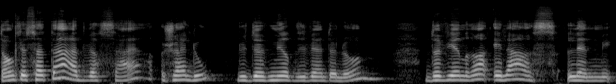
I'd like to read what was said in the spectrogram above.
Donc le Satan adversaire, jaloux du devenir divin de l'homme, deviendra hélas l'ennemi.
